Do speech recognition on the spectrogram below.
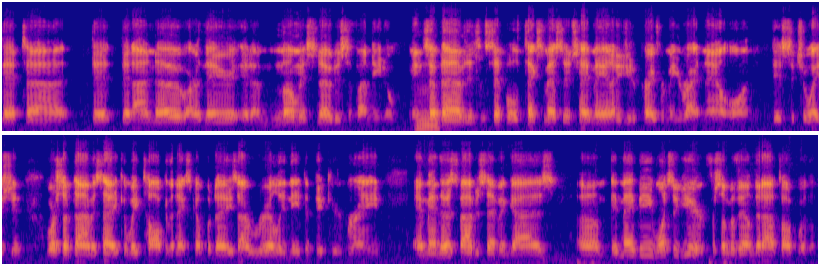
that uh, that that I know are there at a moment's notice if I need them. And mm. sometimes it's a simple text message, "Hey, man, I need you to pray for me right now on this situation. Or sometimes it's, hey, can we talk in the next couple days? I really need to pick your brain. And man, those five to seven guys, um, it may be once a year for some of them that I talk with them.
